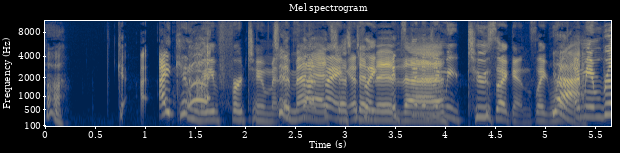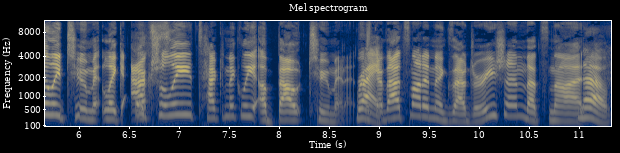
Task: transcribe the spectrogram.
Huh. I- can leave for two minutes. Two It's minutes just it's to like move it's gonna take me two seconds. Like, Yeah. I mean, really two minutes. Like, actually, technically, about two minutes. Like, Right. that's not an exaggeration. That's not. No,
